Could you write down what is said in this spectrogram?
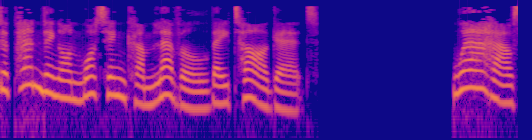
depending on what income level they target. Warehouse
